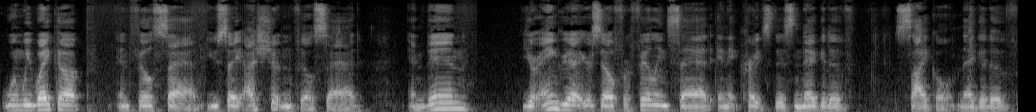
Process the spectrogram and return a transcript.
when we wake up and feel sad, you say, I shouldn't feel sad. And then you're angry at yourself for feeling sad, and it creates this negative cycle, negative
